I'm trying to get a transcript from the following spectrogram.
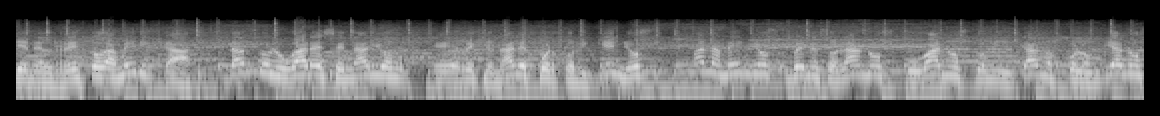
y en el resto de América, dando lugar a escenarios eh, regionales puertorriqueños, panameños, venezolanos, cubanos, dominicanos, colombianos,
